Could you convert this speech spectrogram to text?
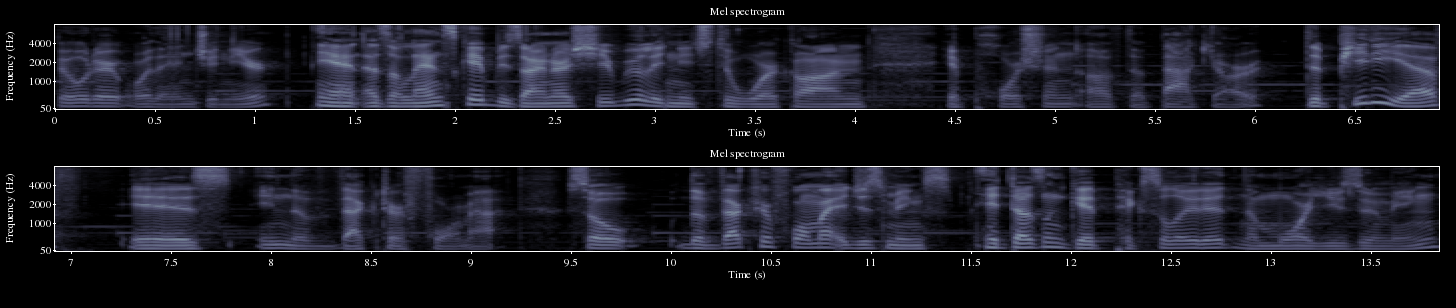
builder, or the engineer. And as a landscape designer, she really needs to work on a portion of the backyard. The PDF is in the vector format. So the vector format, it just means it doesn't get pixelated the more you zoom in.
